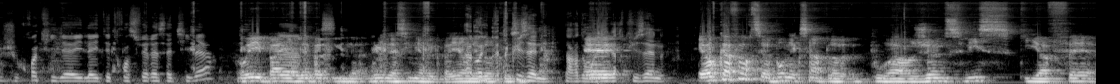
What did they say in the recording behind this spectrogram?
je, crois qu'il a, il a été transféré cet hiver. Oui, Bayer Leverkusen. Oui, il a signé avec Bayer ah, Leverkusen. Pardon, et, Leverkusen. Et Okafor, c'est un bon exemple pour un jeune Suisse qui a fait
